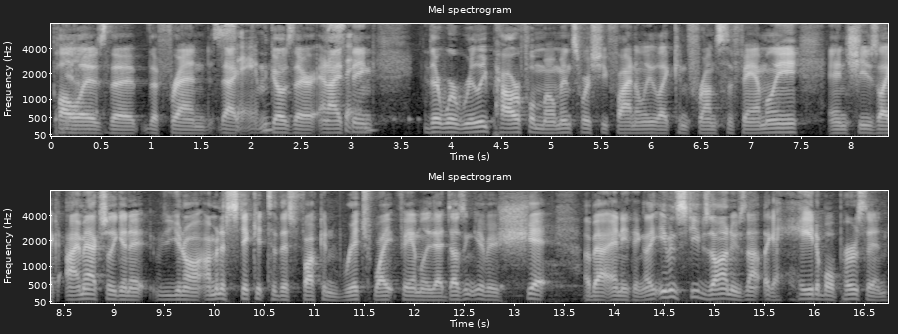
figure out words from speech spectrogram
Paula Yeah. is the the friend that Same. goes there, and I Same. think there were really powerful moments where she finally like confronts the family and she's like i'm actually gonna you know i'm gonna stick it to this fucking rich white family that doesn't give a shit about anything like even steve zahn who's not like a hateable person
